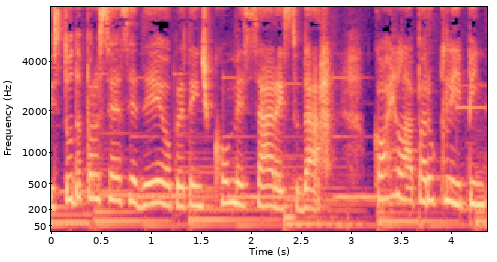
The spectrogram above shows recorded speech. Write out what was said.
Estuda para o CACD ou pretende começar a estudar? Corre lá para o Clipping,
